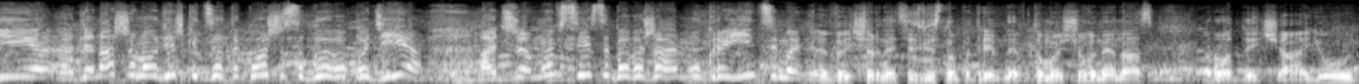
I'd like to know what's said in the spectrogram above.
І е, для нашої молодіжки це також особлива подія, адже ми всі себе вважаємо українцями. Вечорниці, звісно, потрібні, тому що вони нас родичають,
